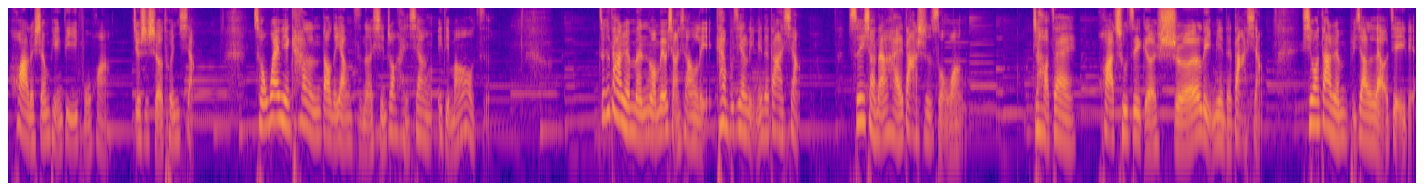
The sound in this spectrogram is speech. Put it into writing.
画了生平第一幅画，就是蛇吞象。从外面看到的样子呢，形状很像一顶帽子。这个大人们我没有想象力，看不见里面的大象，所以小男孩大失所望，只好再画出这个蛇里面的大象，希望大人比较了解一点。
